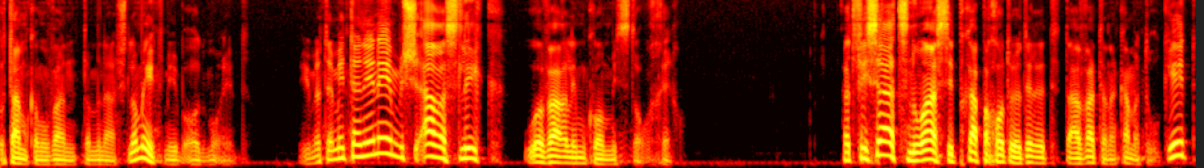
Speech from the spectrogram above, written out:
אותם כמובן טמנה שלומית מבעוד מועד. אם אתם מתעניינים, שאר הסליק הועבר למקום מסתור אחר. התפיסה הצנועה סיפקה פחות או יותר את תאוות הנקם הטורקית.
